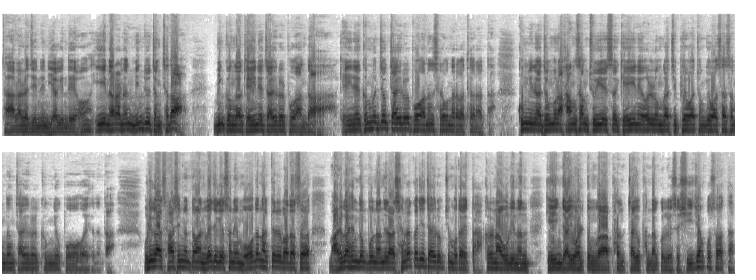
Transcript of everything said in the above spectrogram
잘 알려져 있는 이야기인데요. 이 나라는 민주정체다. 민권과 개인의 자유를 보호한다. 개인의 근본적 자유를 보호하는 새로운 나라가 태어났다. 국민이나 정부나 항상 주의해서 개인의 언론과 집회와 종교와 사상 등 자유를 극력 보호해야 된다. 우리가 40년 동안 외적의 손에 모든 학대를 받아서 말과 행동뿐 아니라 생각까지 자유롭지 못하였다. 그러나 우리는 개인 자유 활동과 자유 판단권을 위해서 쉬지 않고 싸웠다.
